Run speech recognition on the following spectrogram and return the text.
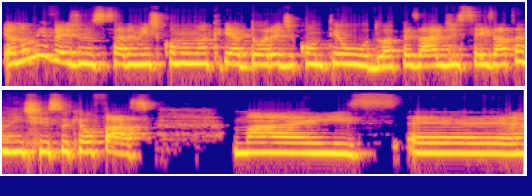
eu não me vejo necessariamente como uma criadora de conteúdo, apesar de ser exatamente isso que eu faço. Mas é,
